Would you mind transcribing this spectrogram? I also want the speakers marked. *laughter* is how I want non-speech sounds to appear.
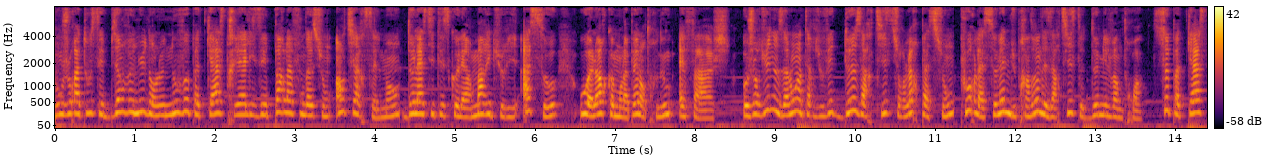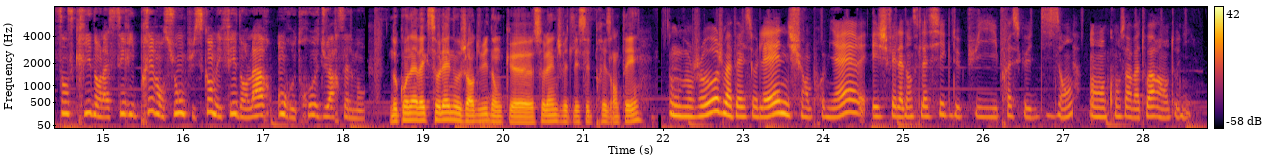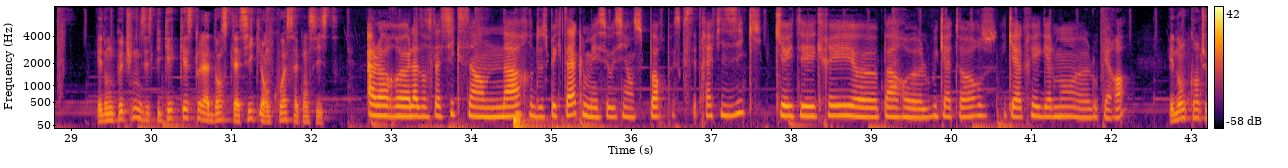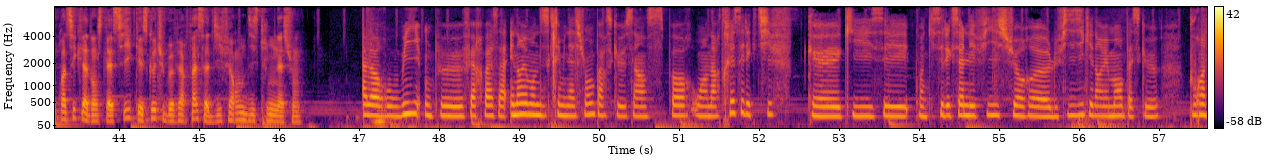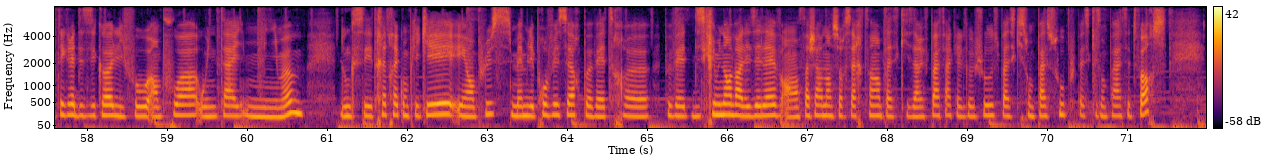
Speaker 1: Bonjour à tous et bienvenue dans le nouveau podcast réalisé par la Fondation Anti-Harcèlement de la cité scolaire Marie Curie à Sceaux, ou alors comme on l'appelle entre nous FAH. Aujourd'hui, nous allons interviewer deux artistes sur leur passion pour la semaine du printemps des artistes 2023. Ce podcast s'inscrit dans la série Prévention puisqu'en effet dans l'art on retrouve du harcèlement.
Speaker 2: Donc on est avec Solène aujourd'hui, donc euh, Solène je vais te laisser te présenter.
Speaker 3: Donc bonjour, je m'appelle Solène, je suis en première et je fais la danse classique depuis presque 10 ans en conservatoire à Antony.
Speaker 2: Et donc peux-tu nous expliquer qu'est-ce que la danse classique et en quoi ça consiste?
Speaker 3: Alors euh, la danse classique c'est un art de spectacle mais c'est aussi un sport parce que c'est très physique qui a été créé euh, par euh, Louis XIV et qui a créé également l'opéra.
Speaker 2: Et donc quand tu pratiques la danse classique, est-ce que tu peux faire face à différentes discriminations?
Speaker 3: Alors oui, on peut faire face à énormément de discriminations parce que c'est un sport ou un art très sélectif qui, sélectionne les filles sur euh, le physique énormément parce que pour intégrer des écoles, il faut un poids ou une taille minimum. Donc c'est très très compliqué et en plus, même les professeurs peuvent être, euh, peuvent être discriminants envers les élèves en s'acharnant sur certains parce qu'ils n'arrivent pas à faire quelque chose, parce qu'ils sont pas souples, parce qu'ils n'ont pas assez de force.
